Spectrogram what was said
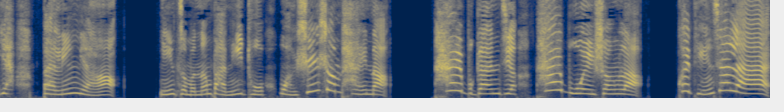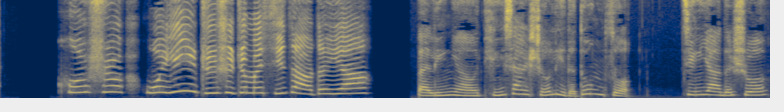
呀，百灵鸟！”你怎么能把泥土往身上拍呢？太不干净，太不卫生了！快停下来！可是我一直是这么洗澡的呀。百灵鸟停下手里的动作，惊讶地说：“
